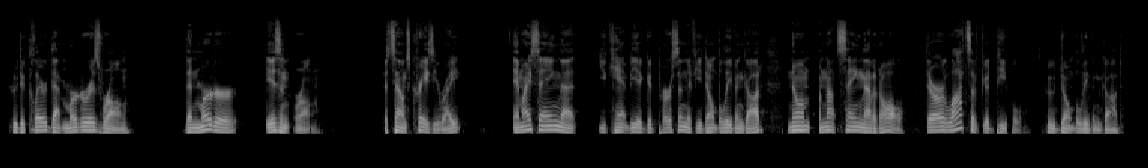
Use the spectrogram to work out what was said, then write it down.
who declared that murder is wrong, then murder isn't wrong. It sounds crazy, right? Am I saying that you can't be a good person if you don't believe in God? No, I'm, I'm not saying that at all. There are lots of good people who don't believe in God,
